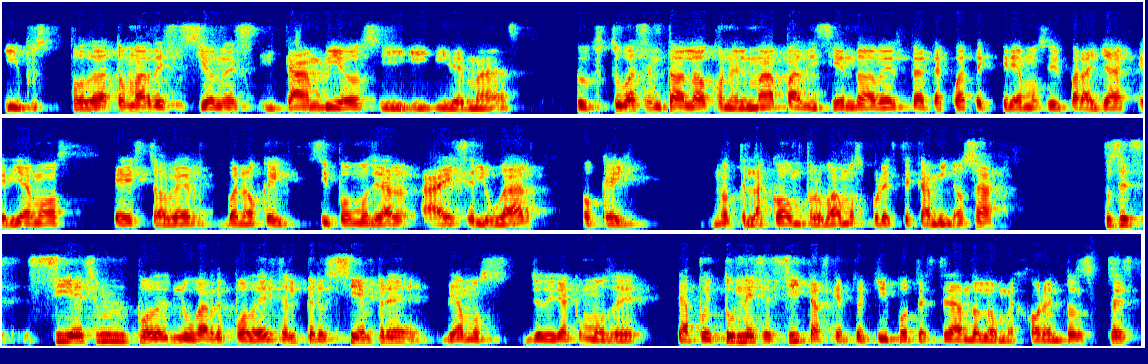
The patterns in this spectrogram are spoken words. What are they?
y pues podrá tomar decisiones y cambios y demás, pues tú vas sentado al lado con el mapa diciendo, a ver, espérate, acuérdate que queríamos ir para allá, queríamos esto, a ver, bueno, ok, sí podemos llegar a ese lugar, ok, no te la compro, vamos por este camino. O sea, entonces sí es un poder, lugar de poder y tal, pero siempre, digamos, yo diría como de, de apoyo. Tú necesitas que tu equipo te esté dando lo mejor. Entonces,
